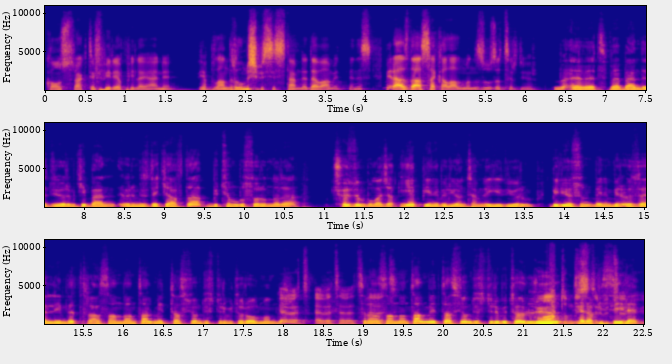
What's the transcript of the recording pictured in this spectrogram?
konstruktif bir yapıyla yani yapılandırılmış bir sistemle devam etmeniz biraz daha sakal almanızı uzatır diyorum. Ve- Evet ve ben de diyorum ki ben önümüzdeki hafta bütün bu sorunlara çözüm bulacak yepyeni bir yöntemle gidiyorum. Biliyorsun benim bir özelliğim de transandantal meditasyon distribütörü olmamdır. Evet, evet, evet. Transandantal meditasyon distribütörlüğü Kuantum terapisiyle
